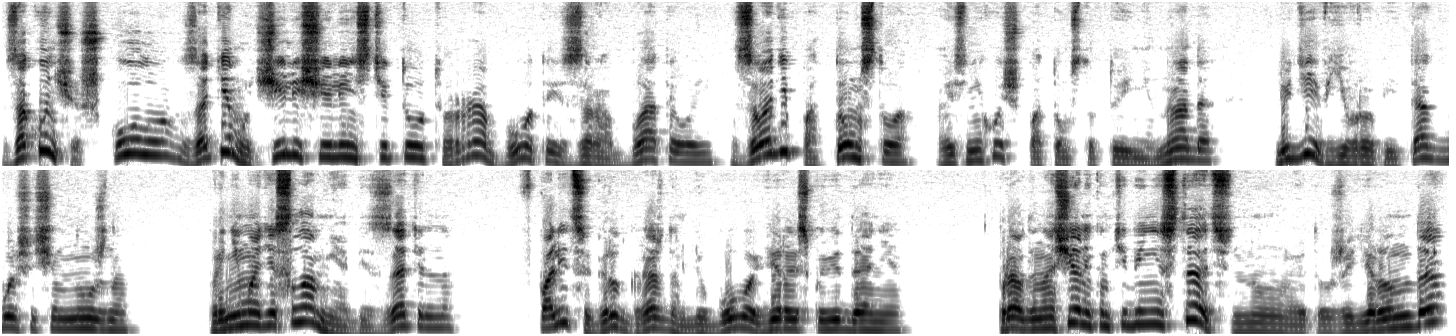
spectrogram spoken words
Закончи школу, затем училище или институт, работай, зарабатывай, заводи потомство, а если не хочешь потомства, то и не надо. Людей в Европе и так больше, чем нужно. Принимать ислам не обязательно. В полицию берут граждан любого вероисповедания. Правда, начальником тебе не стать, но это уже ерунда.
